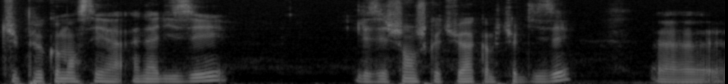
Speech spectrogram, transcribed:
tu peux commencer à analyser les échanges que tu as, comme je te le disais, euh,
